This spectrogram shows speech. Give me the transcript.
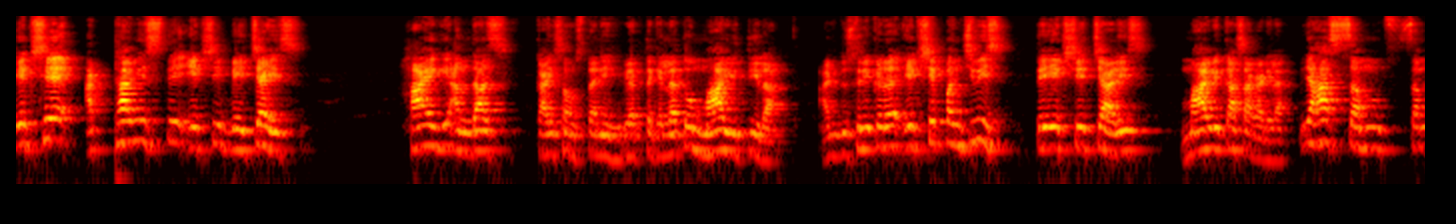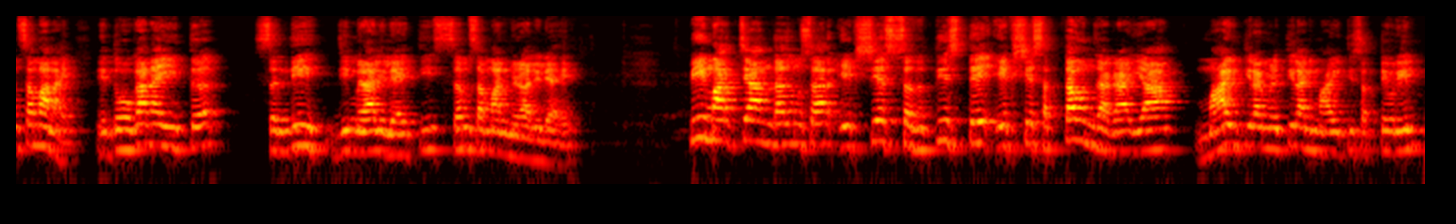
एकशे अठ्ठावीस ते एकशे बेचाळीस हा एक अंदाज काही संस्थांनी व्यक्त केला तो महायुतीला. आणि दुसरीकडे एकशे पंचवीस ते एकशे चाळीस महाविकास आघाडीला. म्हणजे हा सम समसमान आहे. हे दोघांनाही इथं संधी जी मिळालेली आहे ती समसमान मिळालेली आहे. पी मार्कच्या अंदाजानुसार एकशे सदतीस ते एकशे सत्तावन्न जागा या महायुतीला मिळतील आणि महायुती सत्तेवर येईल.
